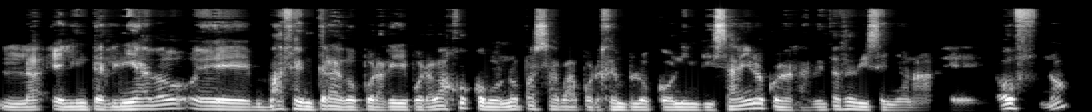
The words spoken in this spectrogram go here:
el interlineado eh, va centrado por arriba y por abajo, como no pasaba, por ejemplo, con InDesign o con herramientas de diseño eh, off, ¿no?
